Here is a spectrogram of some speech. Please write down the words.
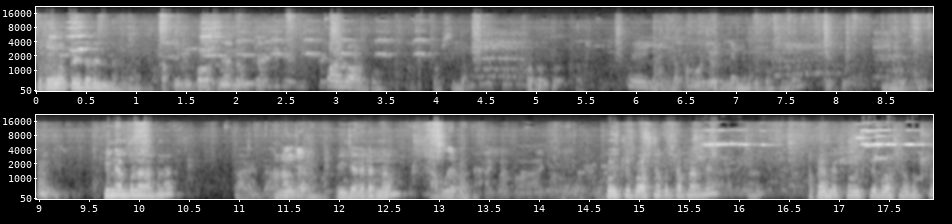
কত নাম্বার পেয়ে জানেন না আপনি কি পড়াশোনা অল্প অল্প। কত এই লেনেতে কি নাম বললেন আপনার? এই জায়গাটার নাম? আবুয়ের কোন স্কুলে পড়াশোনা করতো আপনার মেয়ে? আপনার মেয়ে কোন স্কুলে পড়াশোনা করতো?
